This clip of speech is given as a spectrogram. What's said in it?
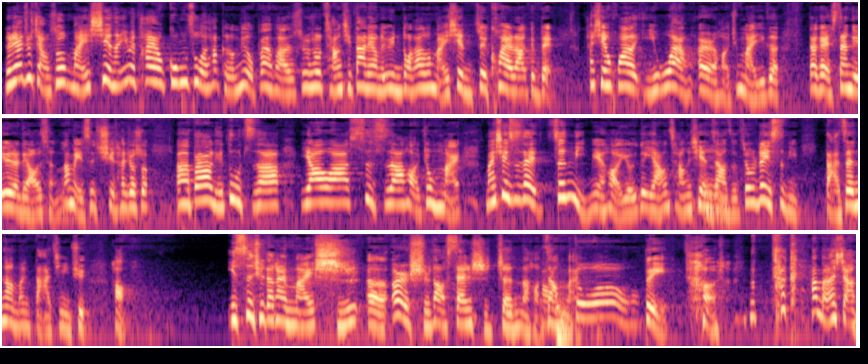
人家就讲说埋线呢，因为他要工作，他可能没有办法，就是说长期大量的运动。他说埋线最快啦，对不对？他先花了一万二哈，去买一个大概三个月的疗程。那每次去他就说啊，包括你肚子啊、腰啊、四肢啊哈，就埋埋线是在针里面哈，有一个羊肠线这样子，就类似你打针这样把你打进去，好。一次去大概埋十呃二十到三十针了哈，这样埋。多哦。对，好，那他他本来想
